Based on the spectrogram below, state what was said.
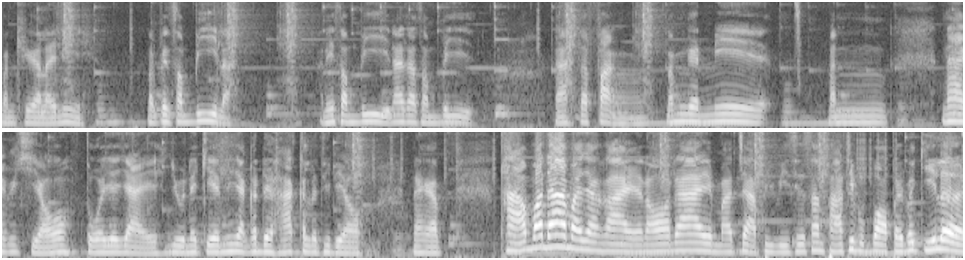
มันคืออะไรนี่ มันเป็นซอมบี้ล่ะ อันนี้ซอมบี้น่าจะซอมบี้ นะแต่ฝั่งน้ำเงินนี่มันหน้าเขียวตัวใหญ่ๆ อยู่ในเกมนี่ยังก็เดือดฮักกันเลยทีเดียวนะครับ ถามว่าได้มาอย่างไรเนาะได้มาจาก PV Season Pass ที่ผมบอกไปเมื่อกี้เลย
